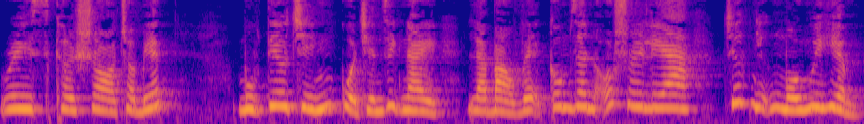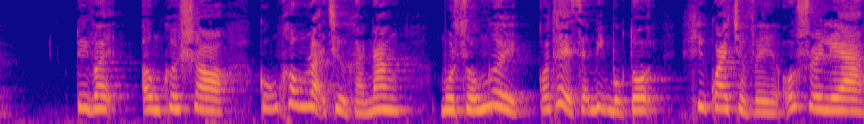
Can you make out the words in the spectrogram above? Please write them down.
Reece Kershaw cho biết, mục tiêu chính của chiến dịch này là bảo vệ công dân Australia trước những mối nguy hiểm. Tuy vậy, ông Kershaw cũng không loại trừ khả năng một số người có thể sẽ bị buộc tội khi quay trở về Australia.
